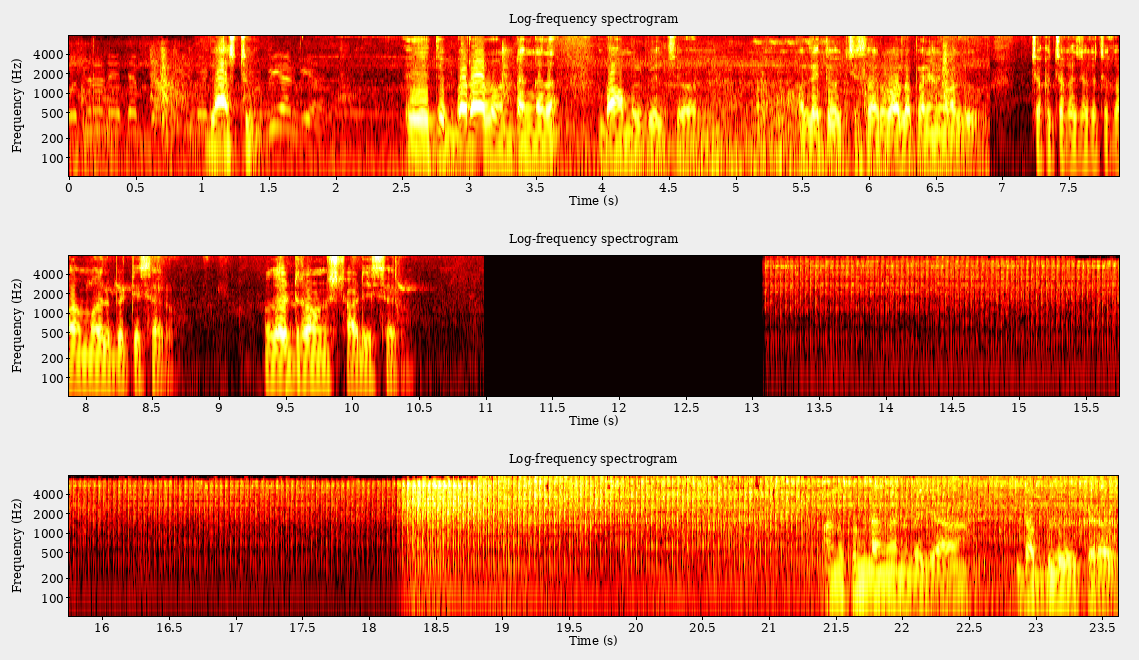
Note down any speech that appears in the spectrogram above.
అనిపించాలి ఏదైతే బరాలు అంటాం కదా బాంబులు పేల్చేవాళ్ళని వాళ్ళైతే వచ్చేసారు వాళ్ళ పనిని వాళ్ళు చకచక చకచక మొదలు పెట్టేశారు. మొదటి రౌండ్ స్టార్ట్ చేశారు. అనుకుంటాం కానీ భయ్యా డబ్బులు ఎక్కిరావు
